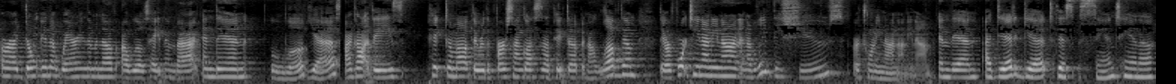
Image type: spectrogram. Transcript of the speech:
or I don't end up wearing them enough, I will take them back. And then look, yes, I got these picked them up. They were the first sunglasses I picked up and I love them. They were $14.99 and I believe these shoes are $29.99. And then I did get this Santana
